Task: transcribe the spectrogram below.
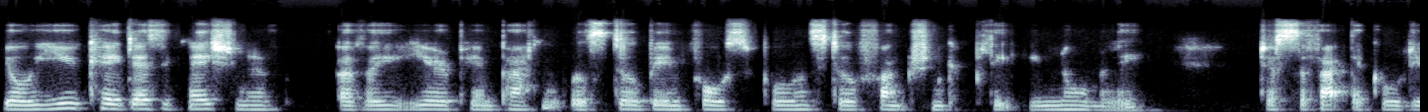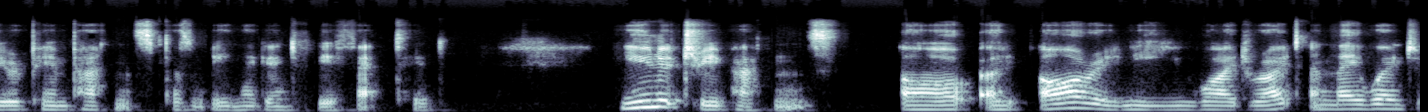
Your UK designation of, of a European patent will still be enforceable and still function completely normally. Just the fact they're called European patents doesn't mean they're going to be affected. Unitary patents are, are an EU-wide right and they won't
